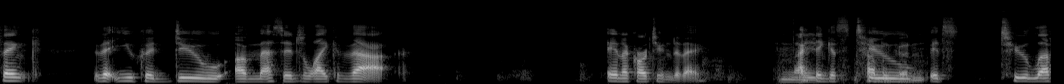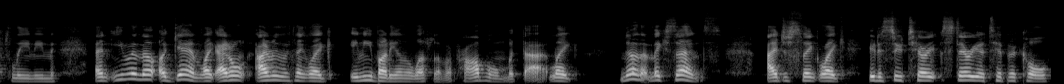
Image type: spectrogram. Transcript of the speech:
think that you could do a message like that in a cartoon today No, I think it's too it's too left leaning. And even though again, like I don't I don't even think like anybody on the left would have a problem with that. Like no, that makes sense. I just think like it is so ter- stereotypical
